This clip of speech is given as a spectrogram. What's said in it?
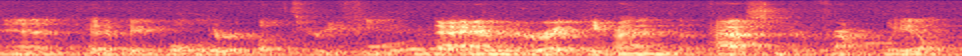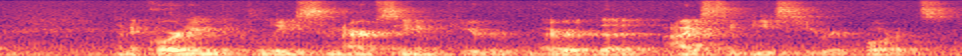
and hit a big boulder about three feet in diameter right behind the passenger front wheel. And according to police and RCMP, or the ICBC reports,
